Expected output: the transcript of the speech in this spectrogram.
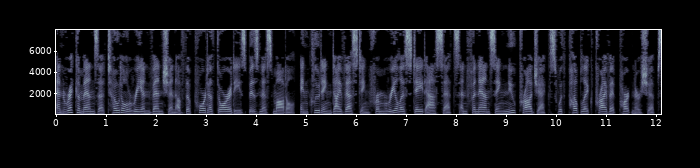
and recommends a total reinvention of the Port Authority's business model, including divesting from real estate assets and financing new projects with public-private partnerships.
